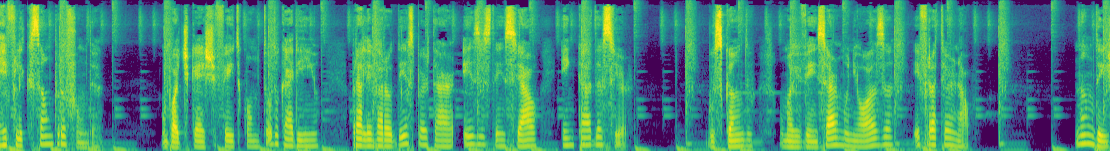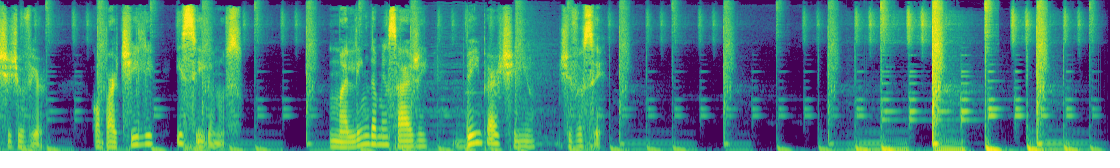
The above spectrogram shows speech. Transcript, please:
Reflexão Profunda um podcast feito com todo carinho para levar ao despertar existencial em cada ser, buscando uma vivência harmoniosa e fraternal. Não deixe de ouvir, compartilhe e siga-nos. Uma linda mensagem bem pertinho de você.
